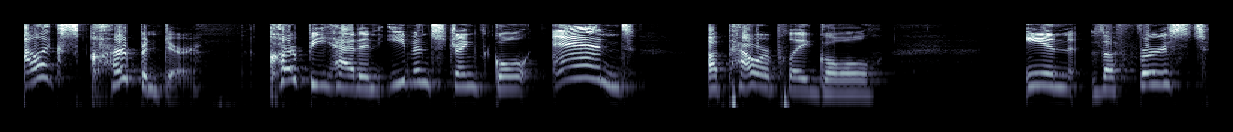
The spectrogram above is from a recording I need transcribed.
Alex Carpenter. Carpy had an even strength goal and a power play goal in the first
